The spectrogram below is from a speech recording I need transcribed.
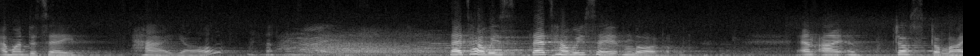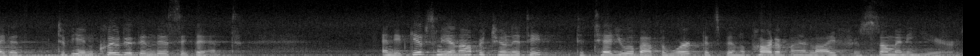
I wanted to say, hi, y'all. that's, how we, that's how we say it in Louisville. And I am just delighted to be included in this event. And it gives me an opportunity to tell you about the work that's been a part of my life for so many years.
